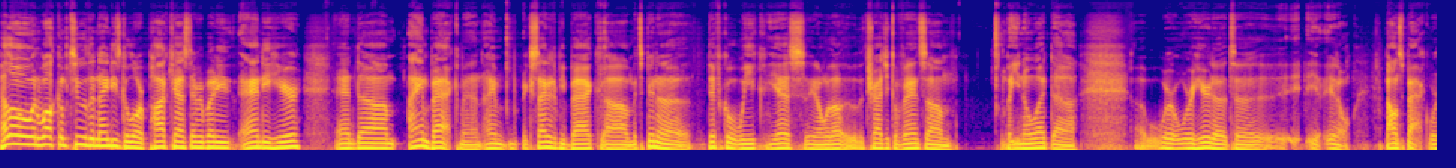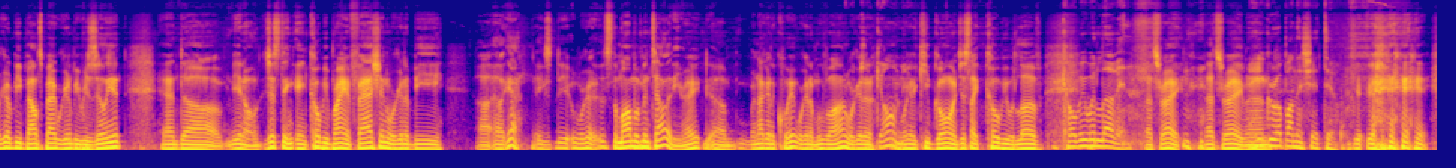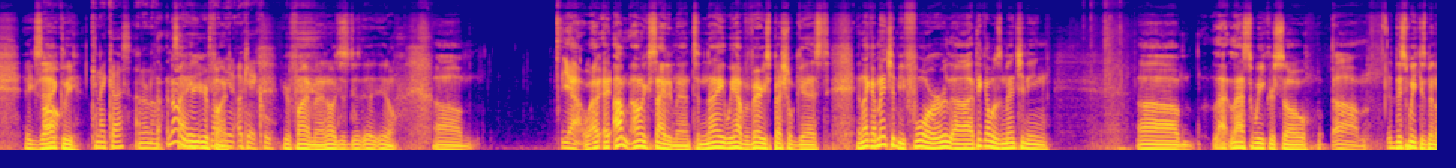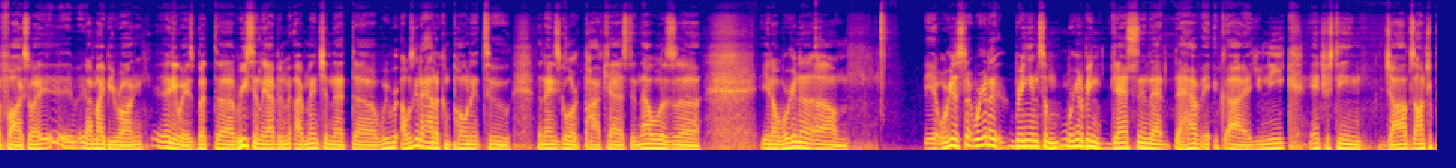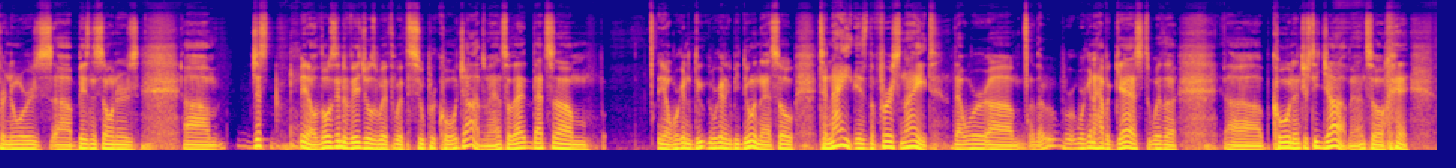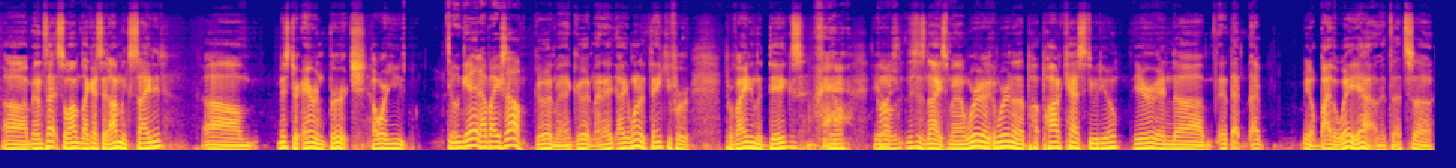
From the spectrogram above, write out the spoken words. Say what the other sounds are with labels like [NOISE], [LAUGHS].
Hello and welcome to the 90s Galore podcast, everybody. Andy here, and um, I am back, man. I am excited to be back. Um, it's been a difficult week, yes, you know, with all the tragic events. Um, but you know what? Uh, we're we're here to to you know bounce back. We're gonna be bounce back. We're gonna be resilient, and uh, you know, just in, in Kobe Bryant fashion, we're gonna be. Uh, uh, yeah, we're it's the Mamba mentality, right? Um, we're not gonna quit. We're gonna move on. We're gonna going, we're gonna keep going, just like Kobe would love. Kobe would love it. That's right. That's right, [LAUGHS] man. he grew up on this shit too. Yeah, [LAUGHS] exactly. Oh, can I cuss? I don't know. No, Sorry. you're Do fine. need- okay, cool. You're fine, man. No, just uh, you know, um, yeah, I, I'm I'm excited, man. Tonight we have a very special guest, and like I mentioned before, uh, I think I was mentioning um, last week or so. Um, this week has been a fog, so I I might be wrong. Anyways, but uh, recently I've been I mentioned that uh, we were I was going to add a component to the '90s Galore podcast, and that was uh, you know we're gonna. Um, yeah, we're gonna start. We're gonna bring in some. We're gonna bring guests in that, that have uh, unique, interesting jobs, entrepreneurs, uh, business owners, um, just you know those individuals with with super cool jobs, man. So that that's um, you know we're gonna do we're gonna be doing that. So tonight is the first night that we're um, we're gonna have a guest with a uh, cool and interesting job, man. So [LAUGHS] um, and that, so I'm like I said, I'm excited. Um, Mr. Aaron Birch, how are you? Doing good. How about yourself? Good man, good man. I, I want to thank you for providing the digs. [LAUGHS] You know, you know, this is nice, man. We're we're in a podcast studio here, and uh, that I, you know, by the way, yeah, that, that's uh,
